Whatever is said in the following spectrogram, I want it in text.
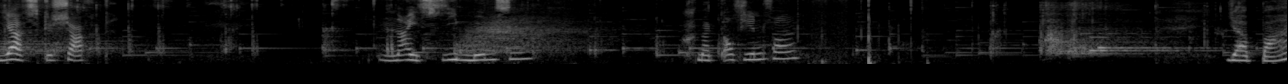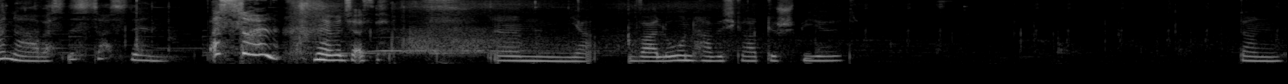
Ja, yes, geschafft. Nice, sieben Münzen. Schmeckt auf jeden Fall. Jabana, was ist das denn? Was soll? Nein, Mensch, also, ähm, ja. Wallon habe ich gerade gespielt. Dann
